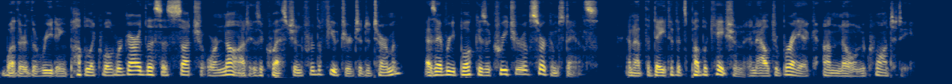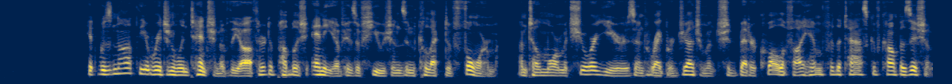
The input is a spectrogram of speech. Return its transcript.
Whether the reading public will regard this as such or not is a question for the future to determine, as every book is a creature of circumstance, and at the date of its publication an algebraic unknown quantity. It was not the original intention of the author to publish any of his effusions in collective form until more mature years and riper judgment should better qualify him for the task of composition,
